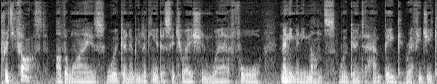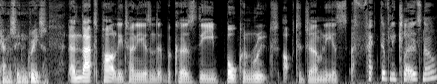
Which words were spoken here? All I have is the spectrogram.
pretty fast. Otherwise, we're going to be looking at a situation where, for many, many months, we're going to have big refugee camps in Greece. And that's partly, Tony, isn't it? Because the Balkan route up to Germany is effectively closed now?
